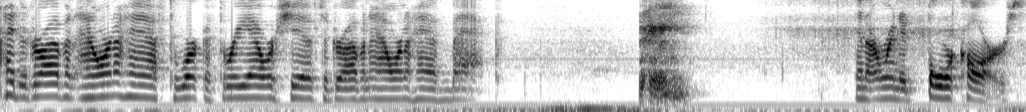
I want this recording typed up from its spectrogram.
I had to drive an hour and a half to work a three hour shift to drive an hour and a half back. and I rented four cars.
